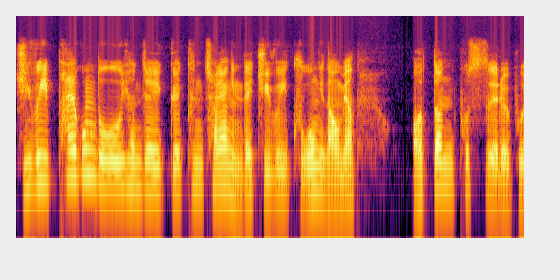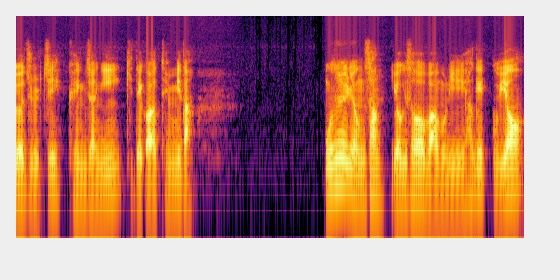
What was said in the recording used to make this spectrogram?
GV80도 현재 꽤 큰 차량인데 GV90이 나오면 어떤 포스를 보여줄지 굉장히 기대가 됩니다. 오늘 영상 여기서 마무리하겠고요.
